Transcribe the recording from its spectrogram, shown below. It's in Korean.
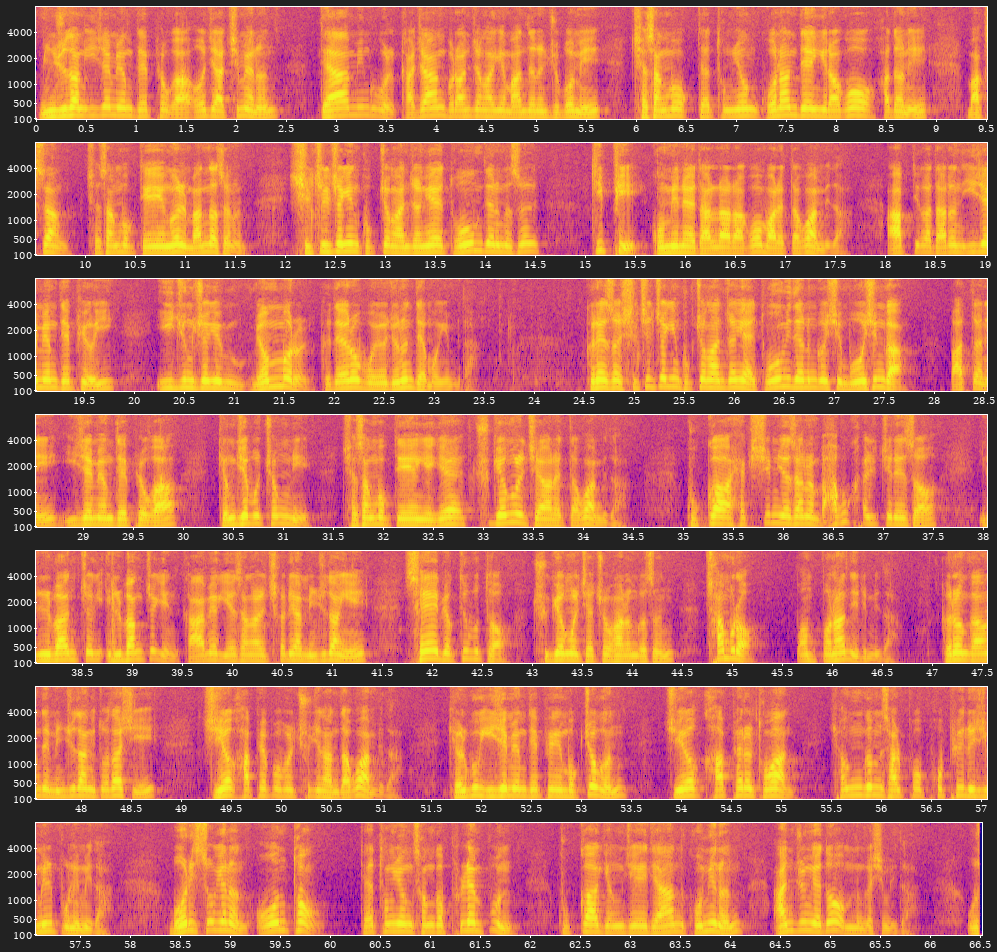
민주당 이재명 대표가 어제 아침에는 대한민국을 가장 불안정하게 만드는 주범이 최상목 대통령 권한대행이라고 하더니 막상 최상목 대행을 만나서는 실질적인 국정 안정에 도움되는 것을 깊이 고민해 달라라고 말했다고 합니다. 앞뒤가 다른 이재명 대표의 이중적인 면모를 그대로 보여주는 대목입니다. 그래서 실질적인 국정 안정에 도움이 되는 것이 무엇인가 봤더니 이재명 대표가 경제부총리 최상목 대행에게 추경을 제안했다고 합니다. 국가 핵심 예산을 마구 칼질해서 일반적, 일방적인 감액 예산을 처리한 민주당이 새해 벽두부터 추경을 제촉하는 것은 참으로 뻔뻔한 일입니다. 그런 가운데 민주당이 또다시 지역 화폐법을 추진한다고 합니다. 결국 이재명 대표의 목적은 지역 화폐를 통한 현금 살포 포퓰리즘일 뿐입니다. 머릿속에는 온통 대통령 선거 플랜뿐 국가 경제에 대한 고민은 안중에도 없는 것입니다.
